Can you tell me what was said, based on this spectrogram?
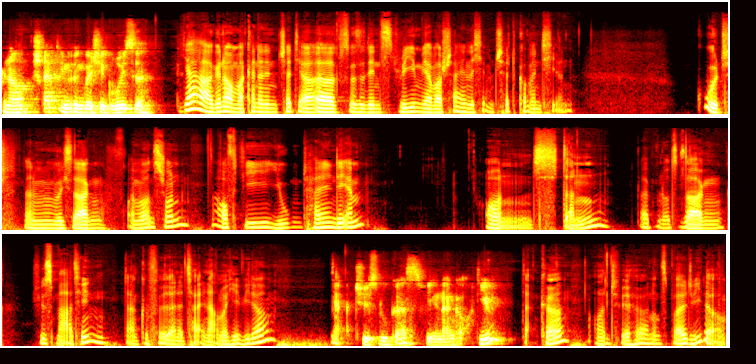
Genau, schreibt ihm irgendwelche Grüße. Ja, genau, man kann dann den Chat ja, äh, beziehungsweise den Stream ja wahrscheinlich im Chat kommentieren. Gut, dann würde ich sagen, freuen wir uns schon auf die Jugendhallen-DM. Und dann bleibt nur zu sagen, tschüss Martin, danke für deine Teilnahme hier wieder. Ja, tschüss Lukas, vielen Dank auch dir. Danke und wir hören uns bald wieder.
